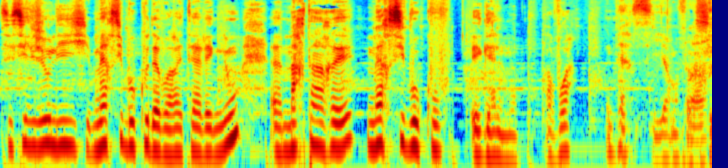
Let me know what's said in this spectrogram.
Cécile Joly, merci beaucoup d'avoir été avec nous. Euh, Martin Ray, merci beaucoup également. Au revoir. Merci, au revoir. Merci.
